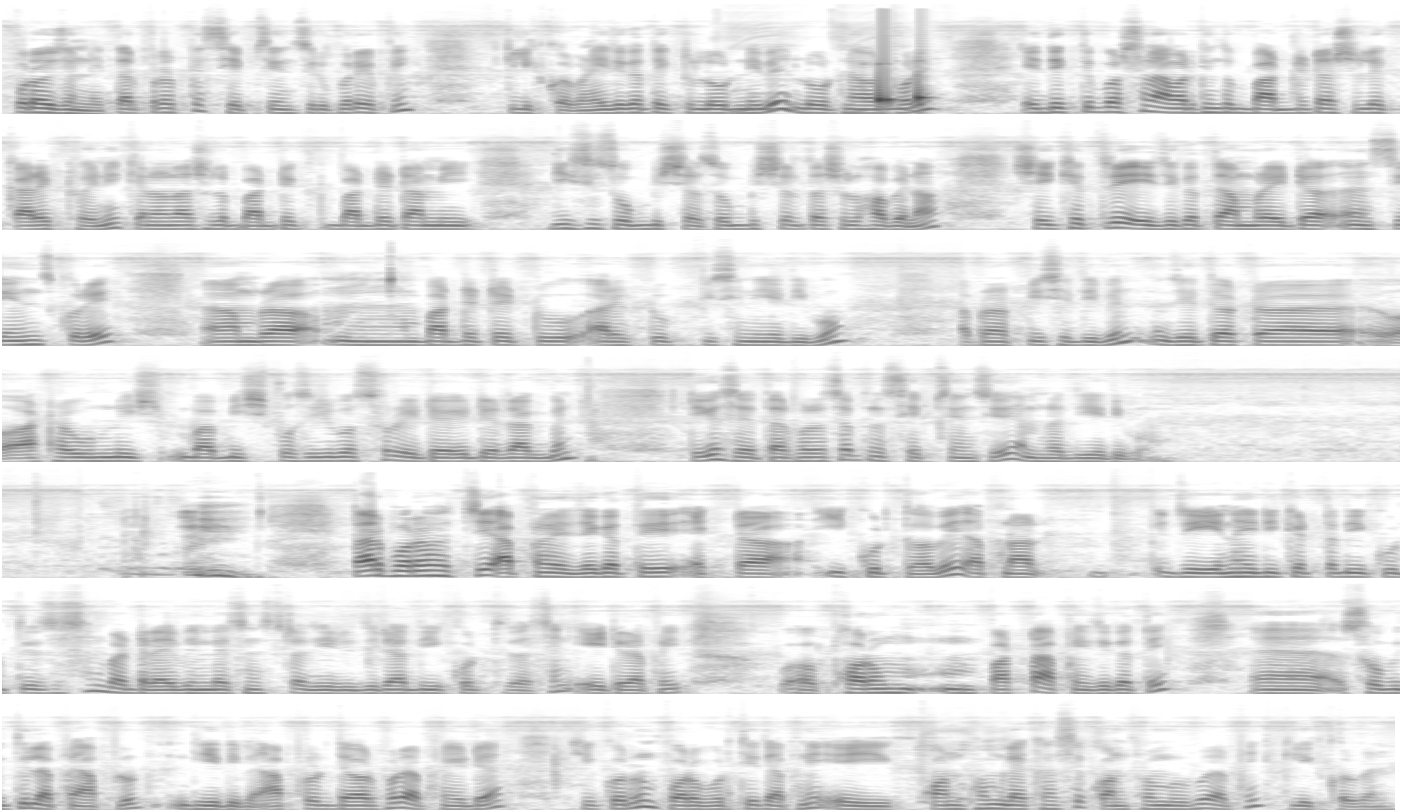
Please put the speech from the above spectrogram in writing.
প্রয়োজন নেই। তারপর আপনি সেভ চেঞ্জের উপরে আপনি ক্লিক করবেন। এই জায়গাতে একটু লোড নেবে। লোড নেওয়ার পরে এই দেখতে পাচ্ছেন আমার কিন্তু বার্থডেটা আসলে কারেক্ট হয়নি। কেননা আসলে বার্থডে বার্থডেটা আমি দিয়েছি চব্বিশ সাল। চব্বিশ সাল তো আসলে হবে না। সেই ক্ষেত্রে এই জায়গাতে আমরা এটা চেঞ্জ করে আমরা বার্থডেটা একটু আর একটু পিছিয়ে নিয়ে দিব। আপনারা পিছিয়ে দিবেন। যেহেতু একটা আঠারো, উনিশ বা বিশ, পঁচিশ বছর এটা এটা রাখবেন। ঠিক আছে? তারপর হচ্ছে আপনার সেফ চেঞ্জে আমরা দিয়ে দিব। তারপরে হচ্ছে আপনার এই জায়গাতে একটা ই করতে হবে। আপনার যে এনআইডি কার্ডটা দিয়ে করতে চাচ্ছেন বা ড্রাইভিং লাইসেন্সটা যেটা দিয়ে করতে চাচ্ছেন, এইটার আপনি ফর্ম পার্টটা আপনি জায়গাতে ছবি তুলে আপনি আপলোড দিয়ে দিবেন। আপলোড দেওয়ার পর আপনি এটা কী করবেন? পরবর্তীতে আপনি এই কনফার্ম লেখা আছে কনফার্মের উপর আপনি ক্লিক করবেন।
